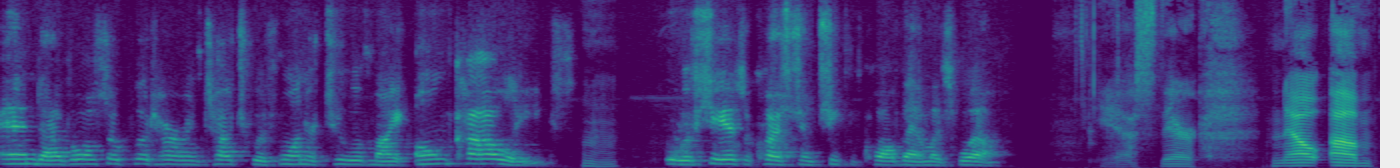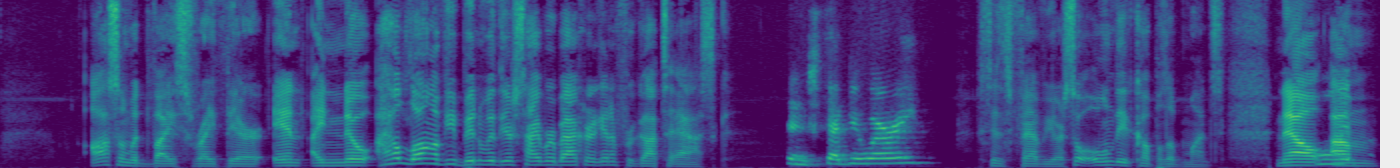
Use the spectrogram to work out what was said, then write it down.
And I've also put her in touch with one or two of my own colleagues, Mhm. who, if she has a question, she can call them as well. Yes, there. Now, um, awesome advice right there. And I know how long have you been with your cyberbacker again? I forgot to ask. Since February. Since February, so only a couple of months. Now, only um.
